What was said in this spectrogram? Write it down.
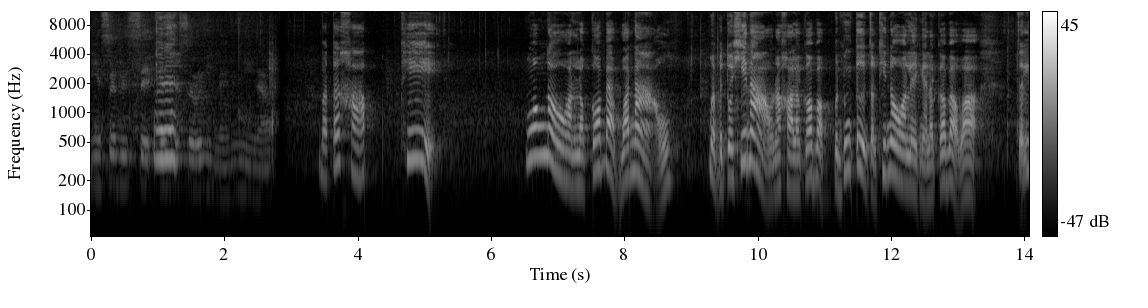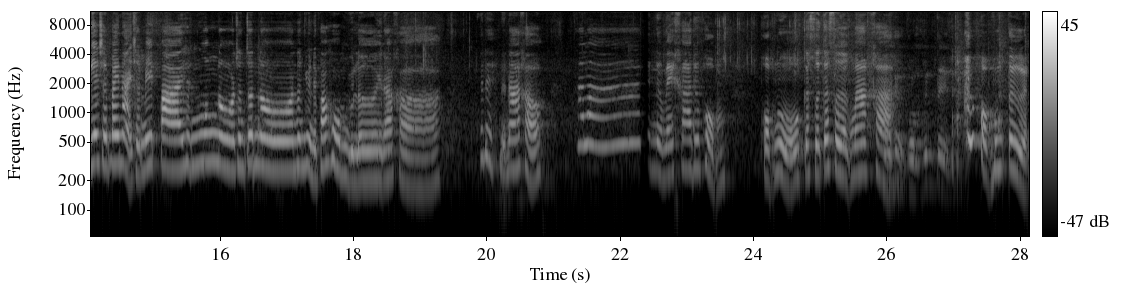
มีเซอร์เซนี่ดิเซอร์อีกไหมไม่มีแล้ว บัตเตอร์คัพที่ง่วงนอนแล้วก็แบบว่าหนาว เหมือนเป็นตัวขี้หนาวนะคะ แล้วก็แบบเหมือนเพิ่งตื่นจากที่นอนอะไรอย่างเงี้ยแล้วก็แบบว่า จะเรียกฉันไปไหนฉันไม่ไป ฉันง่วงนอน ฉันจะนอนฉันอยู่ในผ้าห่มอยู่เลยนะคะดูดิดูหน้าเขาน่ารักเห็นหนูไหมคะดูผม ผมหนูกระเซาะกระเซิงมากค่ะ ผมเพิ่งตื่น ผมเพิ่งตื่น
